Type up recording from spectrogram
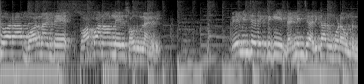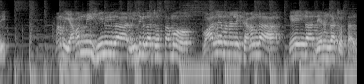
ద్వారా బోధన అంటే సోపానాలు లేని సౌధం లాంటిది. ప్రేమించే వ్యక్తికి దండించే అధికారం కూడా ఉంటుంది. మనం ఎవరిని హీనులుగా నీచులుగా చూస్తామో వాళ్ళే మనల్ని క్రమంగా హేయంగా దీనంగా చూస్తారు.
